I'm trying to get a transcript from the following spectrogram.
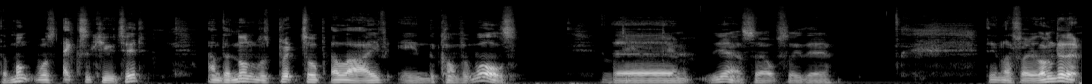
the monk was executed and the nun was bricked up alive in the convent walls. Um, yeah, so obviously they didn't last very long, did it?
